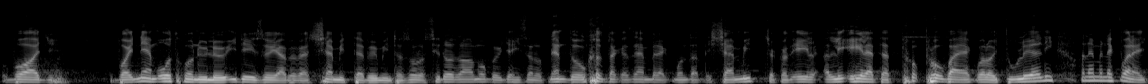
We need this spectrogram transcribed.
vagy, vagy nem otthon ülő idézőjelbe vett semmit tevő, mint az orosz irodalmokban, ugye, hiszen ott nem dolgoznak az emberek mondhatni semmit, csak az életet próbálják valahogy túlélni, hanem ennek van egy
